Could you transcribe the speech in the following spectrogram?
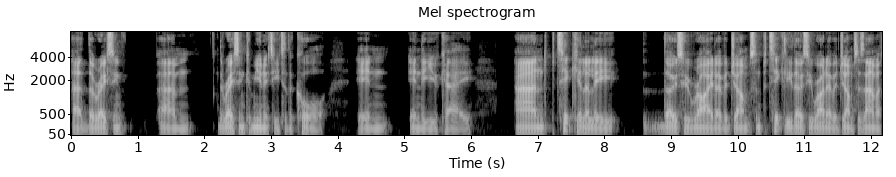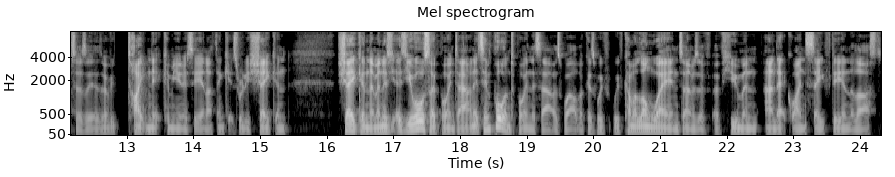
uh, the racing um, the racing community to the core in in the UK, and particularly those who ride over jumps, and particularly those who ride over jumps as amateurs. It's a very tight knit community, and I think it's really shaken shaken them. And as, as you also point out, and it's important to point this out as well, because we've we've come a long way in terms of, of human and equine safety in the last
